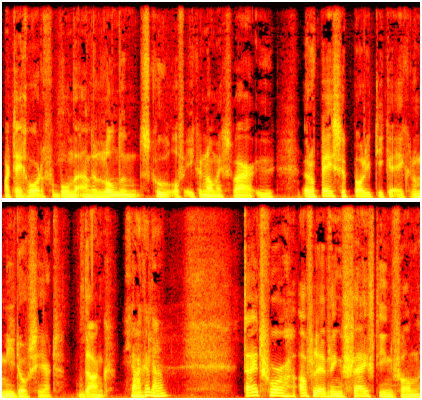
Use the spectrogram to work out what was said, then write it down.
maar tegenwoordig verbonden aan de London School of Economics... waar u Europese politieke economie doseert. Dank. Graag gedaan. Tijd voor aflevering 15 van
